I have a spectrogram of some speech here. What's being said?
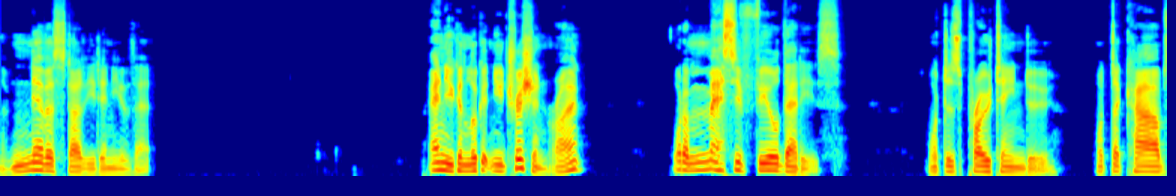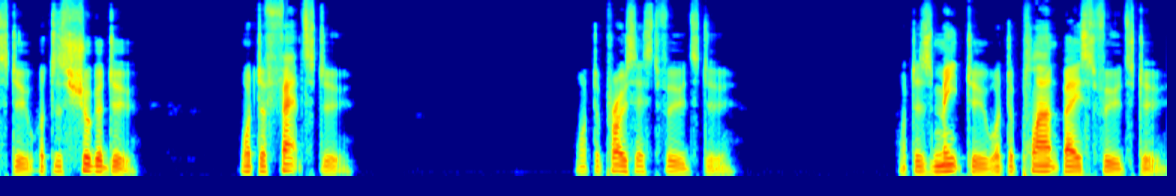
I've never studied any of that. And you can look at nutrition, right? What a massive field that is. What does protein do? What do carbs do? What does sugar do? What do fats do? What do processed foods do? What does meat do? What do plant based foods do?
